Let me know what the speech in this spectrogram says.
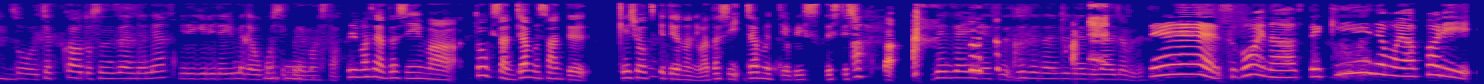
うんそう、チェックアウト寸前でね、ギリギリで夢で起こしてくれました。すいません、私今、トウキさん、ジャムさんって継承つけてるのに、私、ジャムって呼び捨てしてしまった。全然いいです。全然全然全然大丈夫です。ねえ、すごいな、素敵。でもやっぱり、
